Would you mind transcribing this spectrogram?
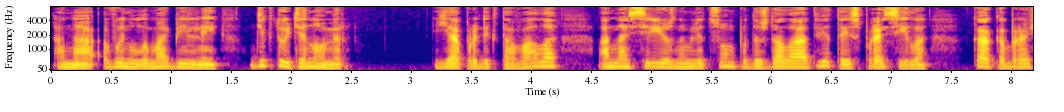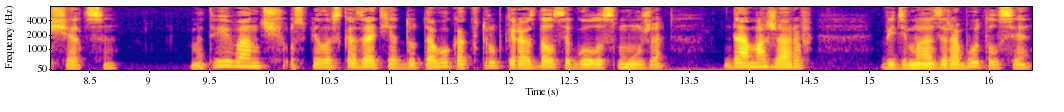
Она вынула мобильный. «Диктуйте номер». Я продиктовала, она с серьезным лицом подождала ответа и спросила, как обращаться. «Матвей Иванович», — успела сказать я до того, как в трубке раздался голос мужа. «Да, Мажаров. Видимо, заработался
